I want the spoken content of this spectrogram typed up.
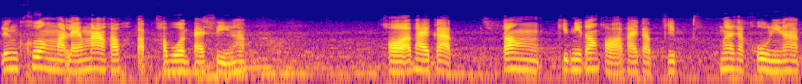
เรื่องเครื่องมาแรงมากครับ กับขบวนแปดสีครับ ขออภัยกับต้องคลิปนี้ต้องขออภัยกับคลิปเมื่อสักครู่นี้นะครับ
